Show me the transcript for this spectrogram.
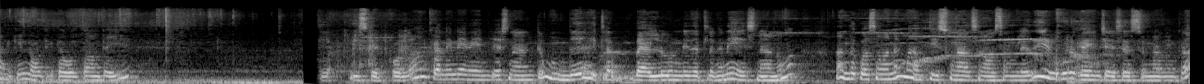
మనకి నోటికి తగులుతూ ఉంటాయి. ఇట్లా తీసి పెట్టుకోవాలా కానీ నేను ఏం చేసినానంటే ముందే ఇట్లా బ్యాళ్ళు ఉండేది అట్లాగానే వేసినాను. అందుకోసమనే మనం తీసుకునాల్సిన అవసరం లేదు. ఇవి కూడా గ్రైండ్ చేసేస్తున్నాను ఇంకా.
